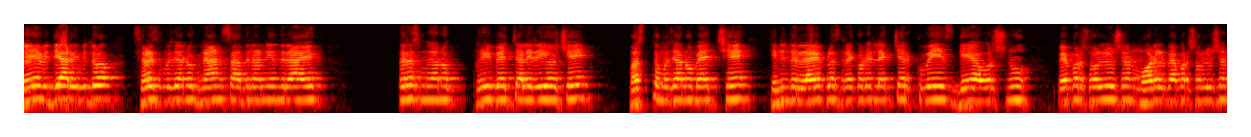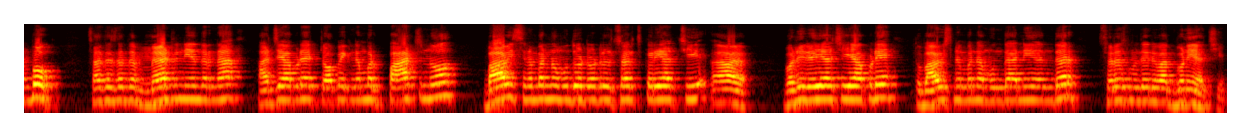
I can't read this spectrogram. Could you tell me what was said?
જોઈએ વિદ્યાર્થી મિત્રો, સરસ મજાનું જ્ઞાન સાધનાની અંદર આ એક સરસ મજાનો ફ્રી બેચ ચાલી રહ્યો છે. મસ્ત મજાનો બેચ છે. જેની અંદર live plus recorded lecture quiz ગયા વર્ષનું paper solution model paper solution book સાથે સાથે મેટની અંદરના આજે આપણે ટોપિક નંબર 5 નો 22 નંબરનો મુદ્દો ટોટલ સર્ચ કર્યા છીએ ભણી રહ્યા છીએ આપણે. તો 22 નંબરના મુદ્દાની અંદર સરસ મજાની વાત ભણ્યા છીએ.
